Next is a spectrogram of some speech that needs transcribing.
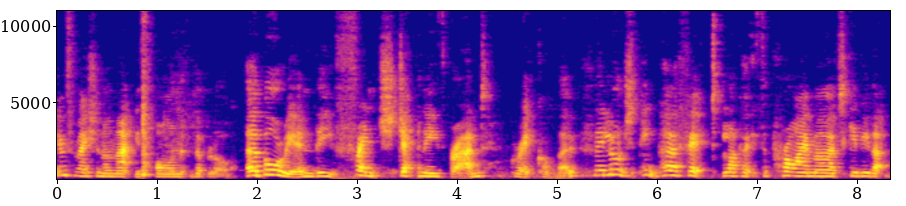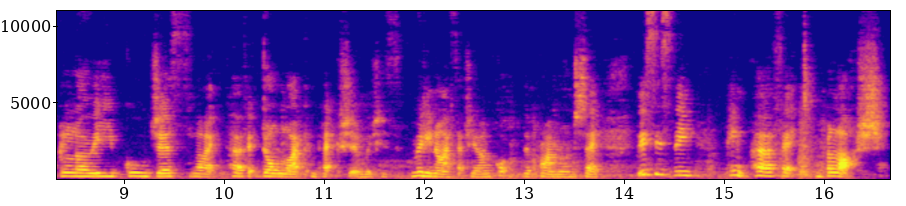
information on that is on the blog. Erborian, the French-Japanese brand, great combo. They launched Pink Perfect, like it's a primer to give you that glowy, gorgeous, like perfect doll-like complexion, which is really nice actually. I've got the primer on today. This is the Pink Perfect Blush.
